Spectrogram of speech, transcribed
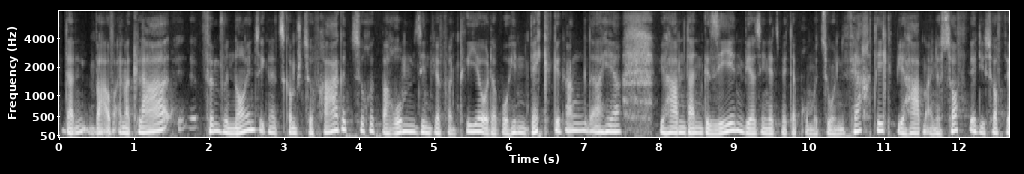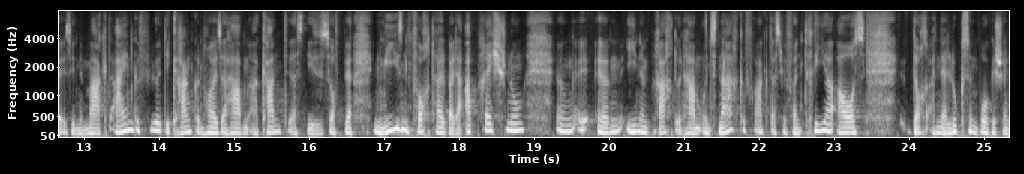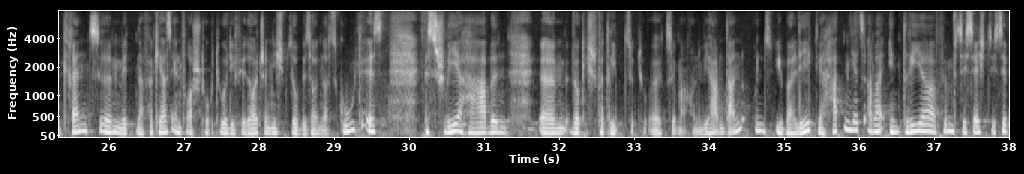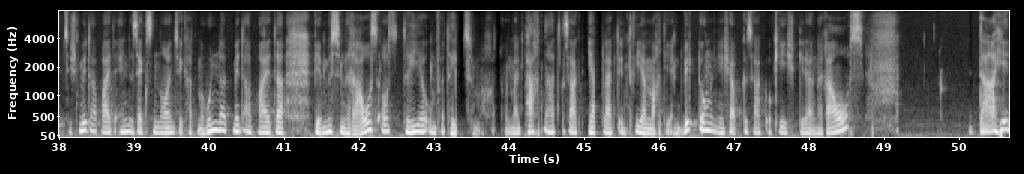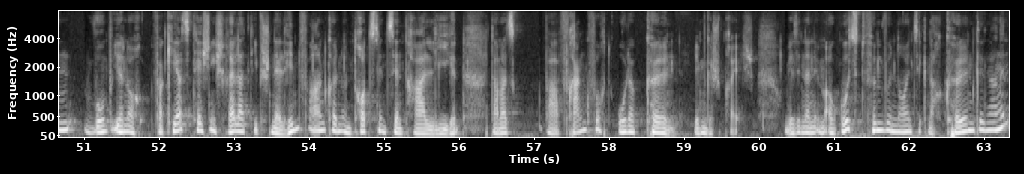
dann war auf einmal klar, 95, jetzt komme ich zur Frage zurück, warum sind wir von Trier oder wohin weggegangen daher? Wir haben dann gesehen, wir sind jetzt mit der Promotion fertig, wir haben eine Software, die Software ist in den Markt eingeführt, die Krankenhäuser haben erkannt, dass diese Software einen riesen Vorteil bei der Abrechnung äh, äh, ihnen bracht und haben uns nachgefragt, dass wir von Trier aus doch an der luxemburgischen Grenze mit einer Verkehrsinfrastruktur, die für Deutschland nicht so besonders gut ist, es schwer haben, ähm, wirklich Vertrieb zu, äh, zu machen. Wir haben dann uns überlegt, wir hatten jetzt aber in Trier 50, 60, 70 Mitarbeiter, Ende 96 hatten wir 100 Mitarbeiter. Wir müssen raus aus Trier, um Vertrieb zu machen. Und mein Partner hat gesagt, er bleibt in Trier, macht die Entwicklung. Und ich habe gesagt, okay, ich gehe dann raus dahin, wo wir noch verkehrstechnisch relativ schnell hinfahren können und trotzdem zentral liegen. Damals war Frankfurt oder Köln im Gespräch. Und wir sind dann im August 95 nach Köln gegangen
